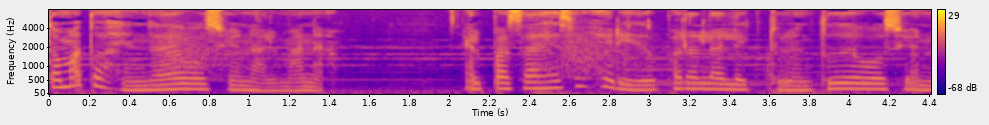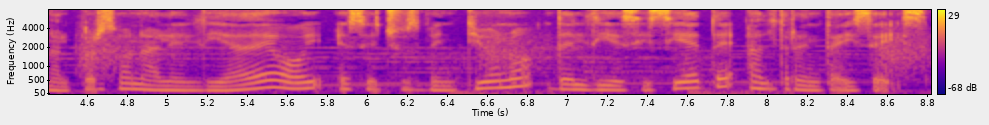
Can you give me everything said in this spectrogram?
Toma tu agenda devocional, maná el pasaje sugerido para la lectura en tu devocional personal el día de hoy es Hechos 21 del 17 al 36.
